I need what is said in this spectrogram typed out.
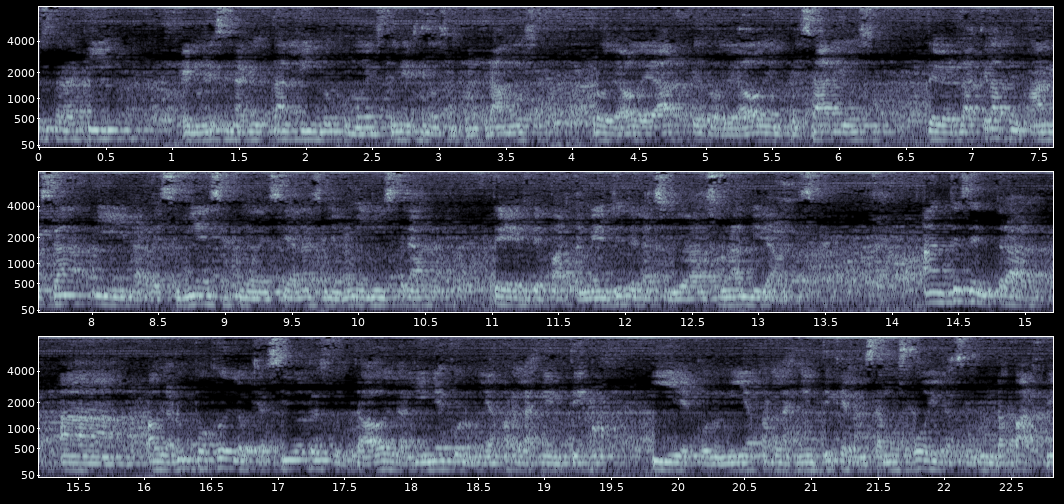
estar aquí en un escenario tan lindo como este en el que nos encontramos, rodeado de arte, rodeado de empresarios. De verdad que la pujanza y la resiliencia, como decía la señora ministra, del departamento y de la ciudad son admirables. Antes de entrar a hablar un poco de lo que ha sido el resultado de la línea Economía para la Gente y Economía para la Gente que lanzamos hoy, la segunda parte,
